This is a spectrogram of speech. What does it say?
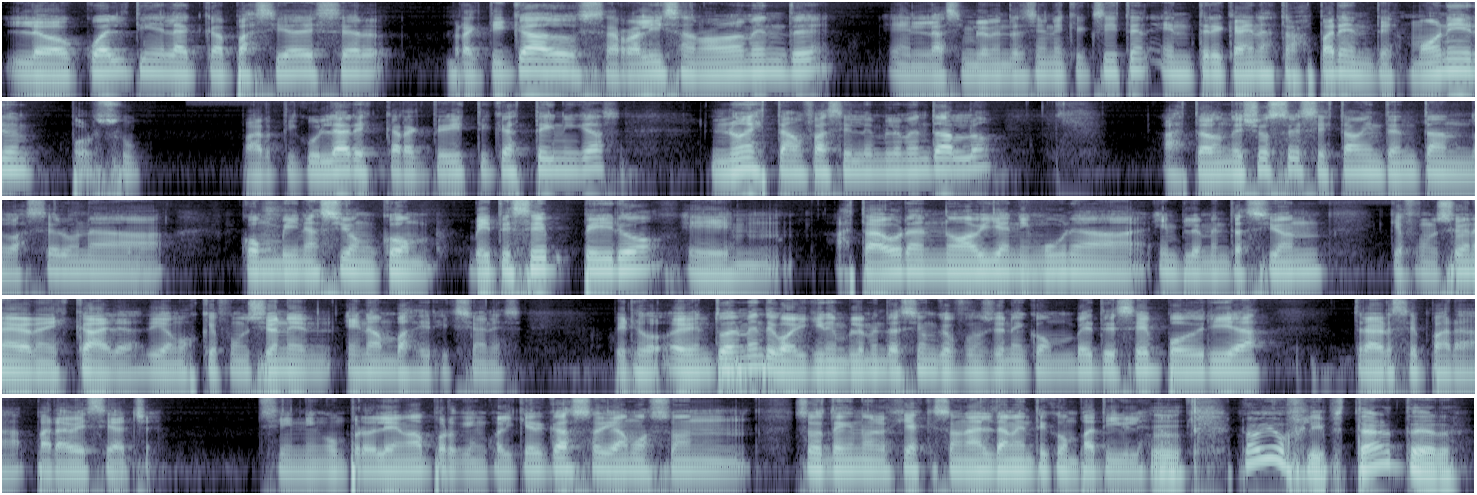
lo cual tiene la capacidad de ser practicado, se realiza normalmente en las implementaciones que existen entre cadenas transparentes. Monero, por sus particulares características técnicas, no es tan fácil de implementarlo. Hasta donde yo sé, se estaba intentando hacer una combinación con BTC, pero eh, hasta ahora no había ninguna implementación que funcione a gran escala, digamos, que funcione en, en ambas direcciones. Pero eventualmente cualquier implementación que funcione con BTC podría traerse para, para BCH sin ningún problema, porque en cualquier caso, digamos, son, son tecnologías que son altamente compatibles. ¿no? Mm. ¿No había un Flipstarter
